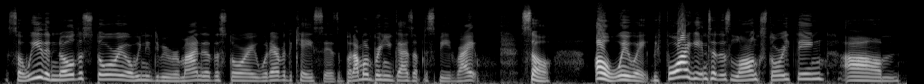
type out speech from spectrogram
So we either know the story or we need to be reminded of the story, whatever the case is. But I'm gonna bring you guys up to speed, right? So Oh, wait, wait. Before I get into this long story thing, um,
